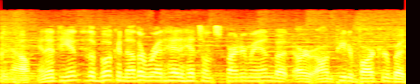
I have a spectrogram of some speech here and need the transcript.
You know, And at the end of the book, another redhead hits on Spider-Man, but or on Peter Parker, but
